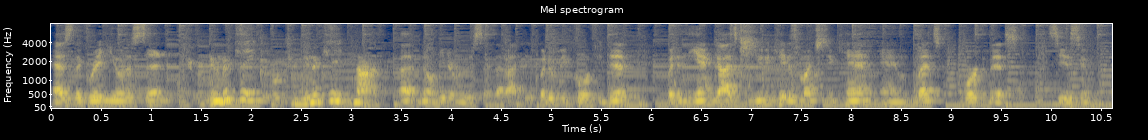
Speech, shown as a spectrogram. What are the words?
as the great Yoda said, communicate or communicate not. Uh, no, he didn't really say that. I did, but it would be cool if you did. But in the end, guys, communicate as much as you can and let's work this. See you soon.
